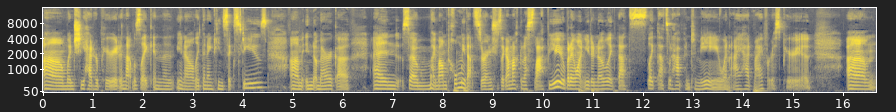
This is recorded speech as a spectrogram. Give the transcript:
Um, when she had her period, and that was like in the you know like the 1960s um, in America. And so my mom told me that story, and she's like, "I'm not gonna slap you, but I want you to know like that's like that's what happened to me when I had my first period." um,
